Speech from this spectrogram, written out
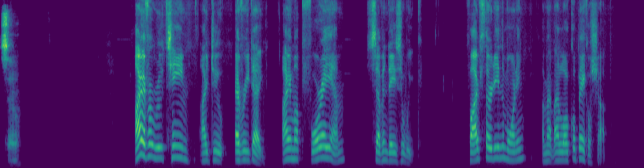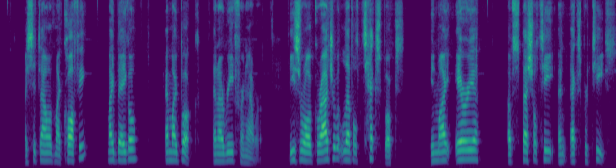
So I have a routine I do every day. I am up 4 a.m. seven days a week. 5:30 in the morning, I'm at my local bagel shop. I sit down with my coffee, my bagel, and my book and I read for an hour. These are all graduate level textbooks in my area of specialty and expertise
